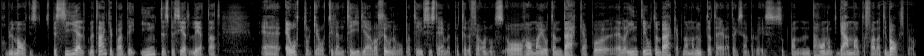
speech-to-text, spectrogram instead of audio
problematiskt. Speciellt med tanke på att det inte är speciellt lätt att eh, återgå till en tidigare version av operativsystemet på telefoner. Och har man gjort en backup, och, eller inte gjort en backup när man uppdaterat exempelvis, så att man inte har något gammalt att falla tillbaks på.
